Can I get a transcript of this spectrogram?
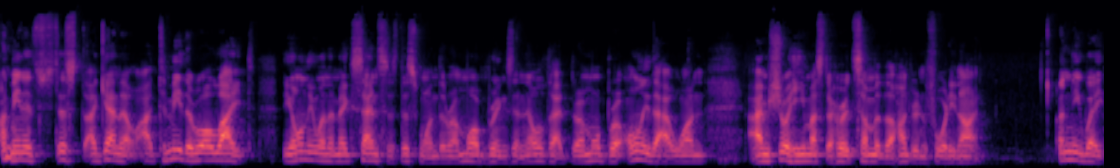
I mean, it's just again uh, to me they're all light. The only one that makes sense is this one. The Ramah brings, and all that the Ramah brought only that one. I'm sure he must have heard some of the 149. Anyway,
